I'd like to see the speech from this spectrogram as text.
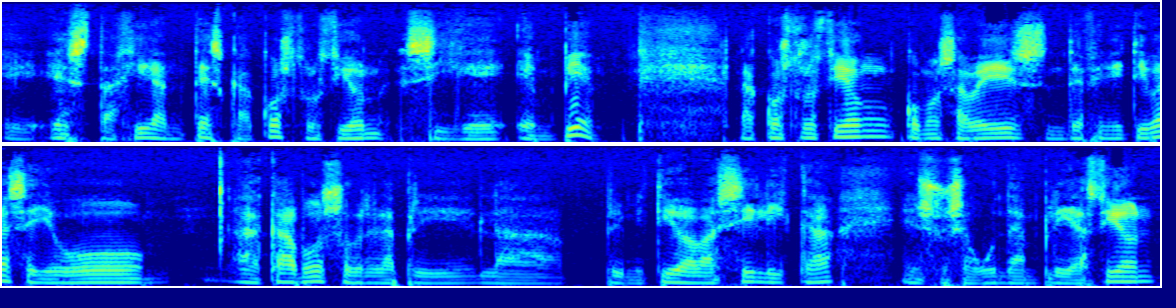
eh, esta gigantesca construcción sigue en pie. La construcción, como sabéis, en definitiva se llevó a cabo sobre la, primitiva basílica en su segunda ampliación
